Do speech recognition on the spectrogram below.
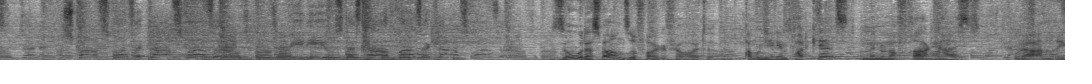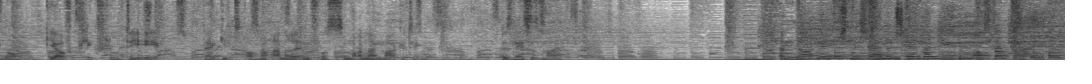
Das Internet aus Spaßfaser, Glasfaser, für Videos, das Glasfaser, Glasfaser. So, das war unsere Folge für heute. Abonnier den Podcast und wenn du noch Fragen hast oder Anregungen, geh auf clickflut.de. Da gibt's auch noch andere Infos zum Online-Marketing. Bis nächstes Mal. Dann logge ich mich ein und stell mein Leben auf den Bein.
